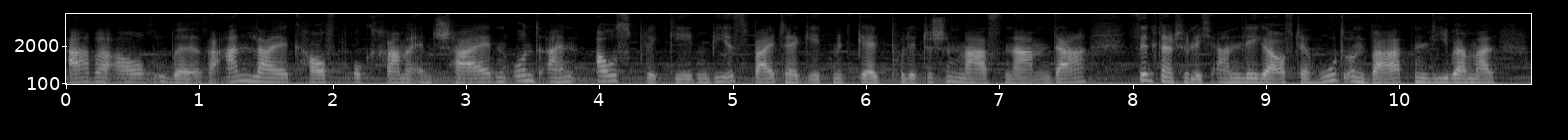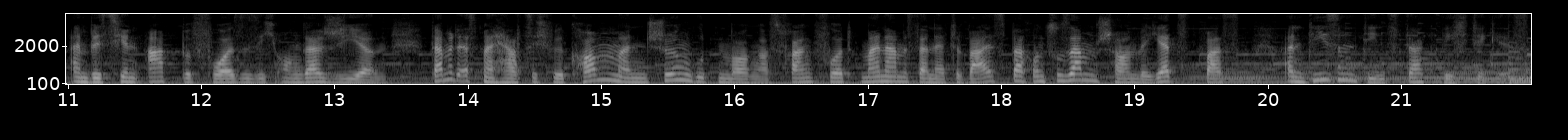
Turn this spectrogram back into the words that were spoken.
aber auch über ihre Anleihekaufprogramme entscheiden und einen Ausblick geben, wie es weitergeht mit geldpolitischen Maßnahmen. Da sind natürlich Anleger auf der Hut und warten lieber mal ein bisschen ab, bevor sie sich engagieren. Damit erstmal herzlich herzlich willkommen. Einen schönen guten Morgen aus Frankfurt. Mein Name ist Annette Weißbach und zusammen schauen wir jetzt, was an diesem Dienstag wichtig ist.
